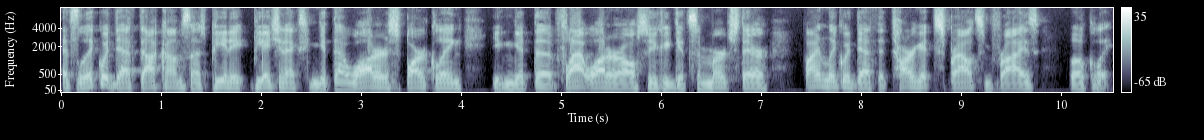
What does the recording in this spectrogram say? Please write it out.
That's liquiddeath.com slash phnx. You can get that water sparkling. You can get the flat water. Also, you could get some merch there. Find Liquid Death at Target, Sprouts, and Fry's locally.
